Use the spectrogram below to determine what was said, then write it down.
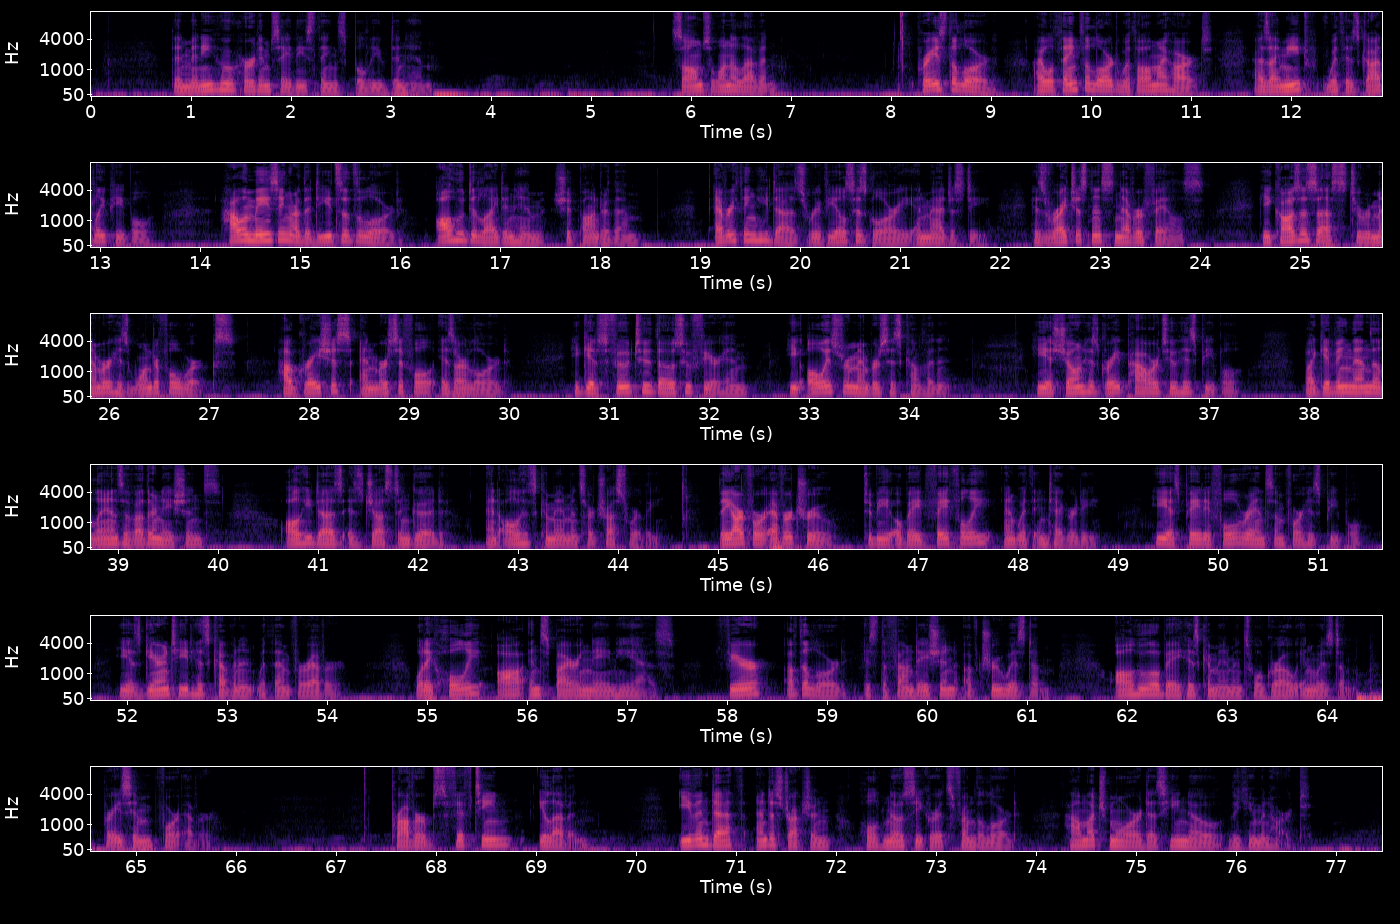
Then many who heard him say these things believed in him. Psalms 111 Praise the Lord. I will thank the Lord with all my heart as I meet with his godly people. How amazing are the deeds of the Lord! All who delight in him should ponder them. Everything he does reveals his glory and majesty. His righteousness never fails. He causes us to remember his wonderful works. How gracious and merciful is our Lord! He gives food to those who fear him. He always remembers his covenant. He has shown his great power to his people by giving them the lands of other nations. All he does is just and good, and all his commandments are trustworthy. They are forever true, to be obeyed faithfully and with integrity. He has paid a full ransom for his people. He has guaranteed his covenant with them forever. What a holy, awe inspiring name he has. Fear of the Lord is the foundation of true wisdom. All who obey his commandments will grow in wisdom. Praise him forever. Proverbs 15:11 Even death and destruction hold no secrets from the Lord. How much more does he know the human heart?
